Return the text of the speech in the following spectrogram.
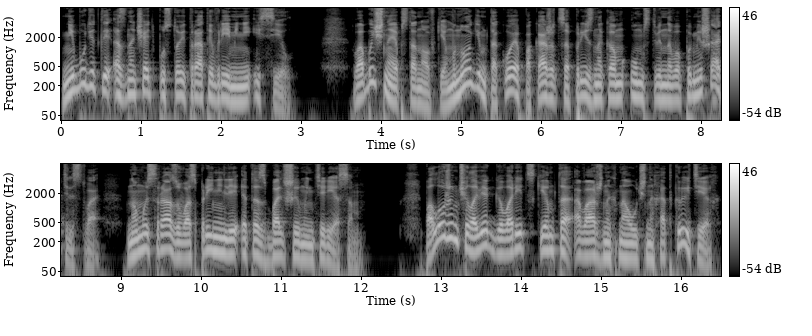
Не будет ли означать пустой траты времени и сил. В обычной обстановке многим такое покажется признаком умственного помешательства, но мы сразу восприняли это с большим интересом. Положим, человек говорит с кем-то о важных научных открытиях,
